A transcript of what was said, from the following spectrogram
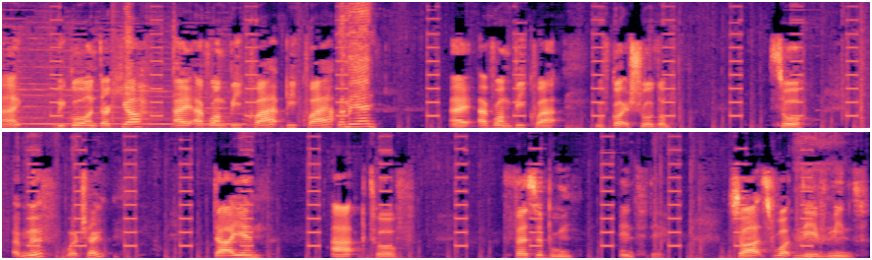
Alright, we go under here. Alright, everyone be quiet, be quiet. Let me in. Alright, everyone be quiet. We've got to show them. So, uh, move, watch out. Dying, active, visible entity. So that's what Dave means.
